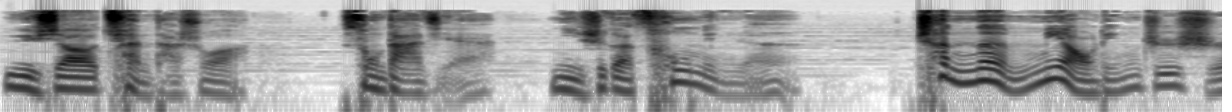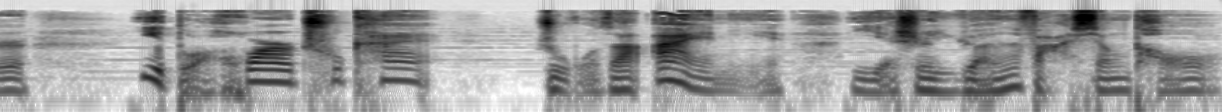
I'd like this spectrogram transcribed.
玉箫劝他说：“宋大姐，你是个聪明人，趁嫩妙龄之时，一朵花初开，主子爱你也是缘法相投。”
